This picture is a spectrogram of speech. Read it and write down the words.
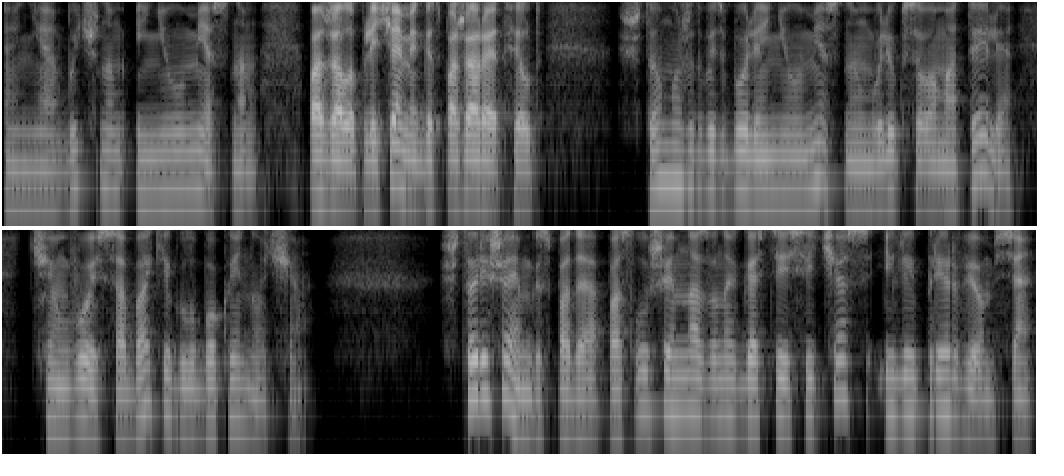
о необычном и неуместном, пожала плечами госпожа Редфилд. Что может быть более неуместным в люксовом отеле, чем вой собаки глубокой ночью? Что решаем, господа? Послушаем названных гостей сейчас или прервемся?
